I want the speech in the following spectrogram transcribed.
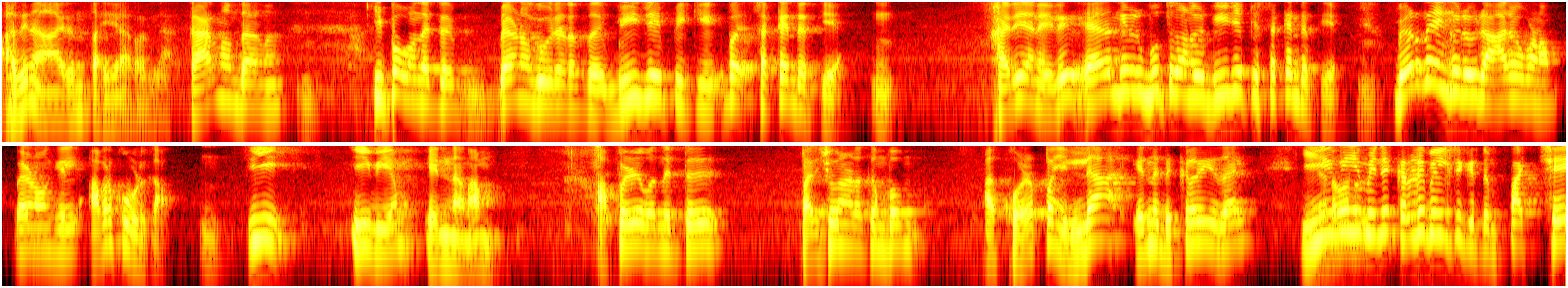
അതിനാരും തയ്യാറല്ല. കാരണം എന്താണ്? ഇപ്പോൾ വന്നിട്ട് വേണമെങ്കിൽ ഒരിടത്ത് ബി ജെ പിക്ക് ഇപ്പോൾ സെക്കൻഡ് എത്തിയ. ഹരിയാനയിൽ ഏതെങ്കിലും ഒരു ബൂത്ത് കാണുമ്പോൾ ബി ജെ പി സെക്കൻഡ് എത്തിയ. വെറുതെ എങ്കിലും ഒരു ആരോപണം വേണമെങ്കിൽ അവർക്ക് കൊടുക്കാം. ഈ ഇ വി എം എണ്ണണം. അപ്പോഴ് വന്നിട്ട് പരിശോധന നടക്കുമ്പം ആ കുഴപ്പമില്ല എന്ന് ഡിക്ലെയർ ചെയ്താൽ ഇ വി എമ്മിന് ക്രെഡിബിലിറ്റി കിട്ടും. പക്ഷേ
